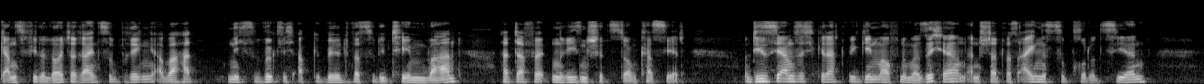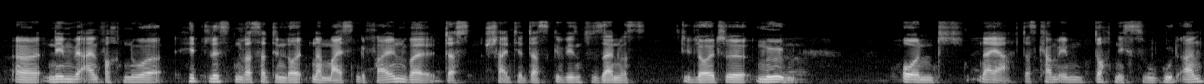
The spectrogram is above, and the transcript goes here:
ganz viele Leute reinzubringen, aber hat nicht so wirklich abgebildet, was so die Themen waren. Hat dafür einen riesen Shitstorm kassiert. Und dieses Jahr haben sie sich gedacht, wir gehen mal auf Nummer sicher und anstatt was eigenes zu produzieren, äh, nehmen wir einfach nur Hitlisten, was hat den Leuten am meisten gefallen, weil das scheint ja das gewesen zu sein, was die Leute mögen. Und naja, das kam eben doch nicht so gut an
